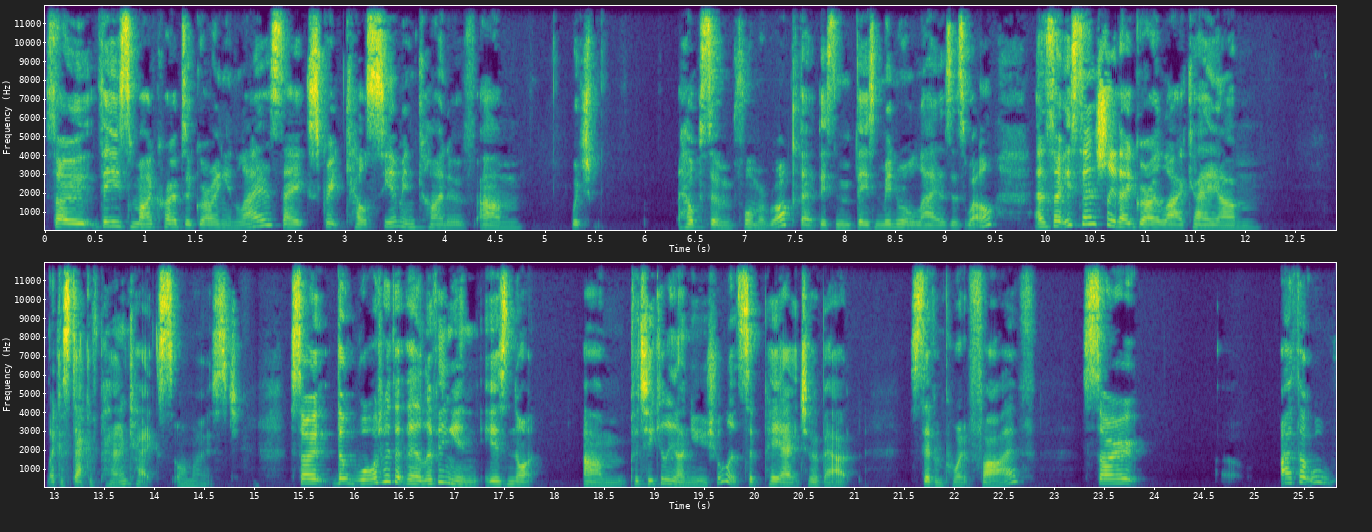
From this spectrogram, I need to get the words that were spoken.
So these microbes are growing in layers. They excrete calcium in kind of um, which helps them form a rock. That this these mineral layers as well, and so essentially they grow like a um, like a stack of pancakes almost. So the water that they're living in is not um, particularly unusual. It's a pH of about 7.5. So uh, I thought, well,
